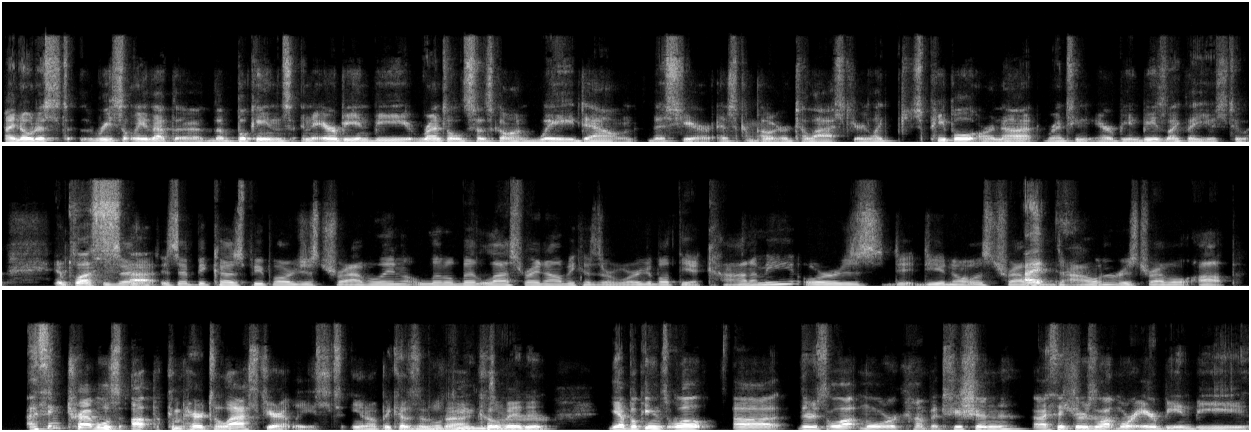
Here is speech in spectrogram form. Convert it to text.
I noticed recently that the the bookings and Airbnb rentals has gone way down this year as compared to last year. Like people are not renting Airbnbs like they used to, and plus, is that, uh, is that because people are just traveling a little bit less right now because they're worried about the economy, or is do, do you know is travel I, down or is travel up? I think travel is up compared to last year at least. You know because of uh, COVID. Are, yeah, bookings. Well, uh, there's a lot more competition. I think sure. there's a lot more Airbnb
